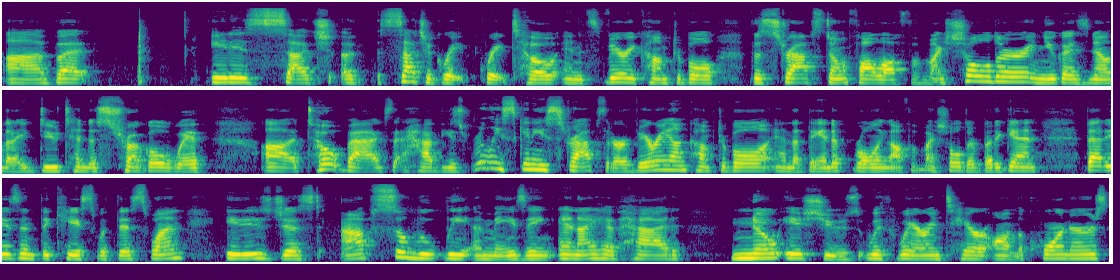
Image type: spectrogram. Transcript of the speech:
Uh, but it is such a such a great great tote and it's very comfortable. The straps don't fall off of my shoulder and you guys know that I do tend to struggle with uh, tote bags that have these really skinny straps that are very uncomfortable and that they end up rolling off of my shoulder. But again that isn't the case with this one. It is just absolutely amazing and I have had no issues with wear and tear on the corners.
